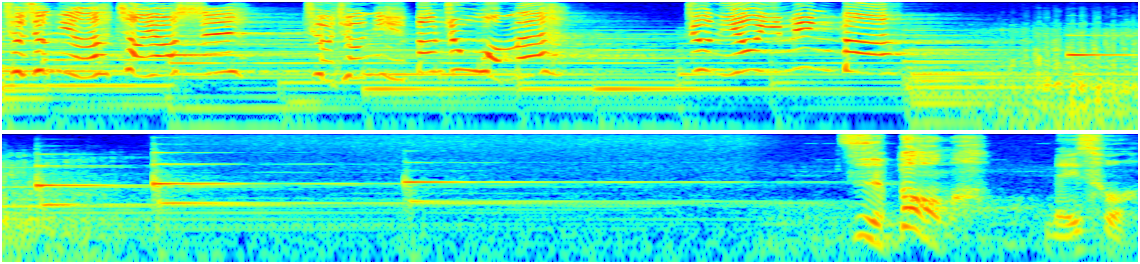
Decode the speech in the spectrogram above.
求求你了，长牙师，求求你帮自爆吗？没错，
